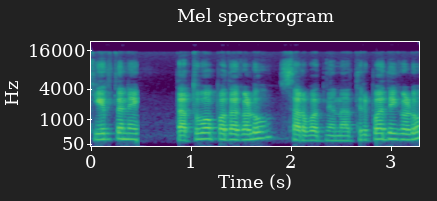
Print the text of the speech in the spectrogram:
ಕೀರ್ತನೆ ತತ್ವಪದಗಳು ಸರ್ವಜ್ಞನ ತ್ರಿಪದಿಗಳು,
